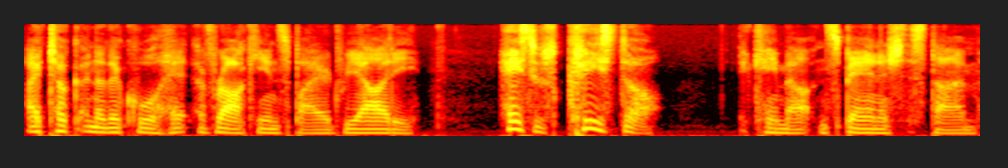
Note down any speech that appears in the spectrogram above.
I took another cool hit of raki inspired reality. Jesus Cristo! It came out in Spanish this time.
